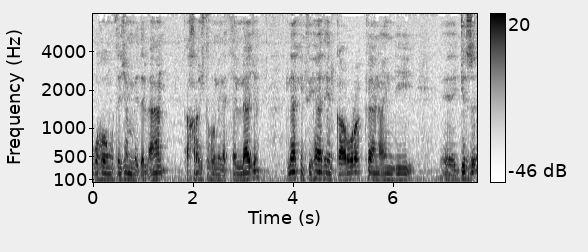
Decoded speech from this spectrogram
وهو متجمد الآن أخرجته من الثلاجة لكن في هذه القارورة كان عندي جزء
